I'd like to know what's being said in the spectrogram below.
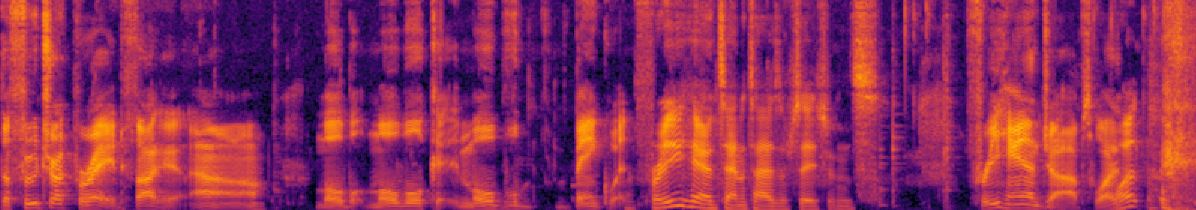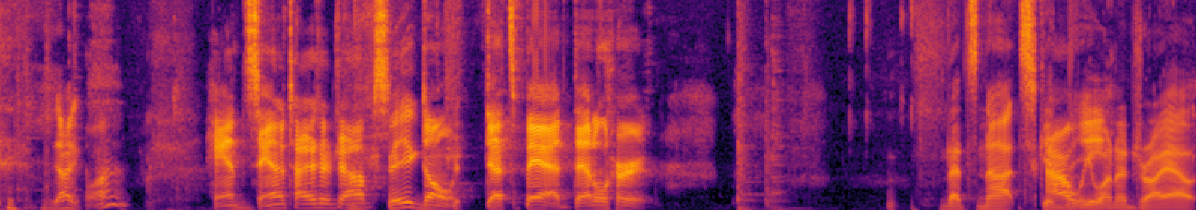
The food truck parade. Fuck it. I don't know. Mobile mobile ca- mobile banquet. free hand sanitizer stations. Free hand jobs. What? What? Yikes! What? Hand sanitizer jobs? Big- Don't. That's bad. That'll hurt. That's not skin that you want to dry out.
